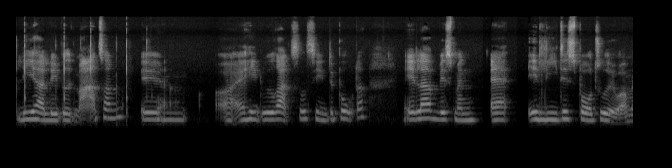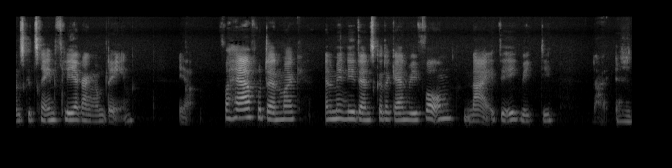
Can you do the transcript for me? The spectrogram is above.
lige har løbet et maraton, øhm, ja. og er helt udrenset sine depoter, eller hvis man er elite sportsudøver, og man skal træne flere gange om dagen. Ja. For herre fra Danmark, almindelige danskere, der gerne vil i form, nej, det er ikke vigtigt. Nej, altså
